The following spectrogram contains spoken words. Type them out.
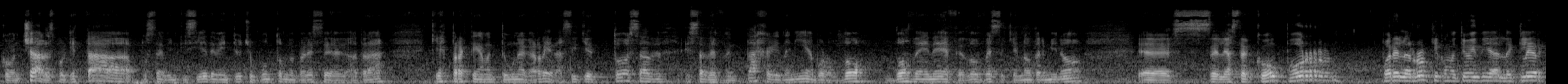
con Charles, porque está, no sé, 27, 28 puntos me parece atrás, que es prácticamente una carrera. Así que toda esa, esa desventaja que tenía por dos, dos DNF, dos veces que no terminó, eh, se le acercó por por el error que cometió hoy día Leclerc.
